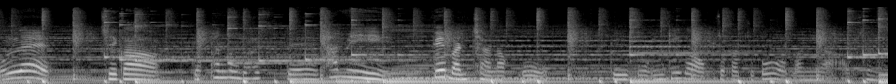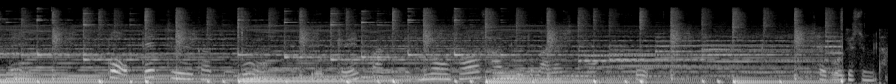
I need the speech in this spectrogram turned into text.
원래 제가 몇판 정도 했을 때 3이 꽤 많지 않았고 그리고 인기가 없어가지고 많이 없었는데 또 업데이트 해가 사람들도 같고 잘 모르겠습니다.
